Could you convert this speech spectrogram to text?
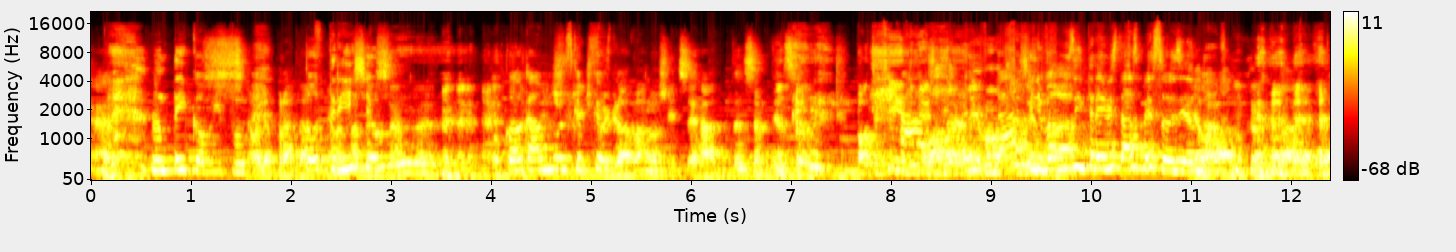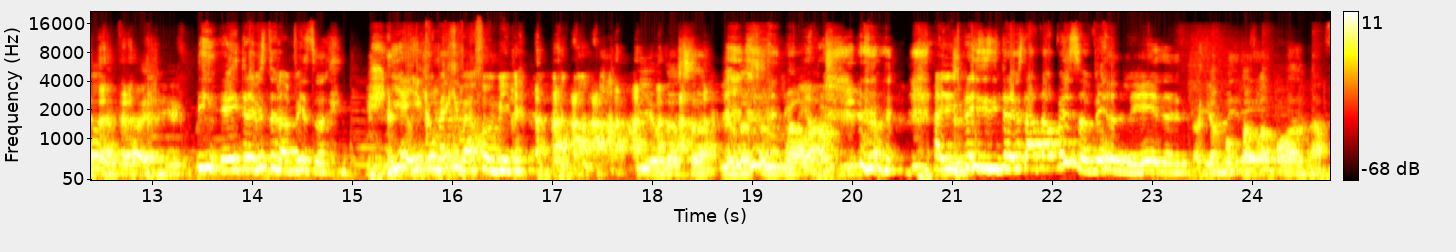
É. Não tem como, tipo, Olha pra dar. Tô triste, eu- dançando, é. vou colocar uma A música A gente porque foi eu gravar no Shade Cerrado dançando. Dançando. Volta aqui, Ah, Volta aqui, vamos Daphne, vamos entrevistar as pessoas e E eu ela não. lá no canto lá. "Ah, Peraí. Eu entrevistando a pessoa. E aí, como é que vai a família? E eu dançando, e eu dançando com ela lá. A gente precisa entrevistar tal pessoa. Beleza. Daqui a pouco tava lá, bora, não.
